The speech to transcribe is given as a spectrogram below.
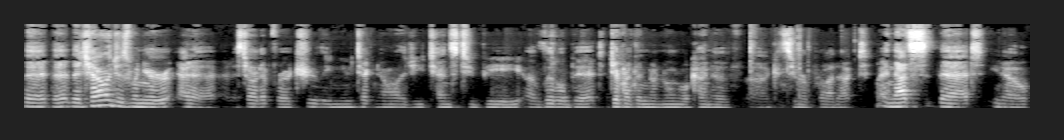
The, the, the challenges when you're at a, at a, startup for a truly new technology tends to be a little bit different than a normal kind of uh, consumer product. And that's that, you know,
